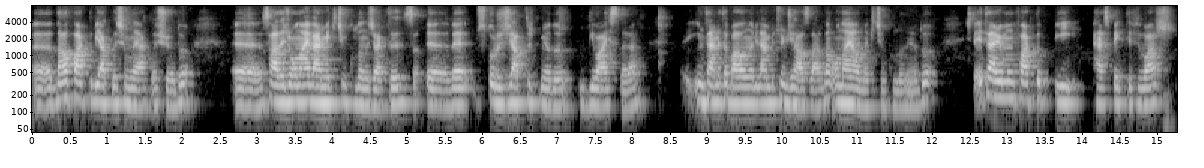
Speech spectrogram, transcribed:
e, daha farklı bir yaklaşımla yaklaşıyordu. E, sadece onay vermek için kullanacaktı e, ve storage yaptırtmıyordu device'lara. İnternete bağlanabilen bütün cihazlardan onay almak için kullanıyordu. İşte Ethereum'un farklı bir perspektifi var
